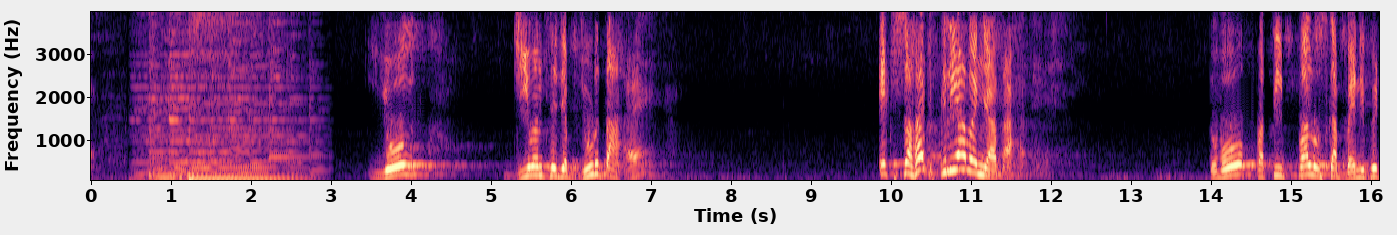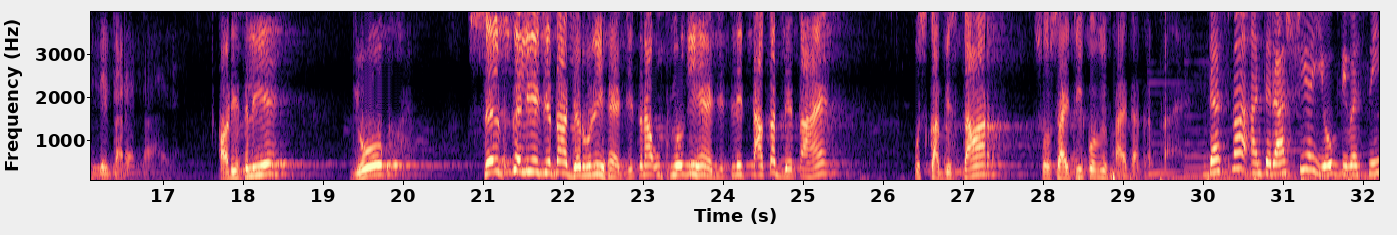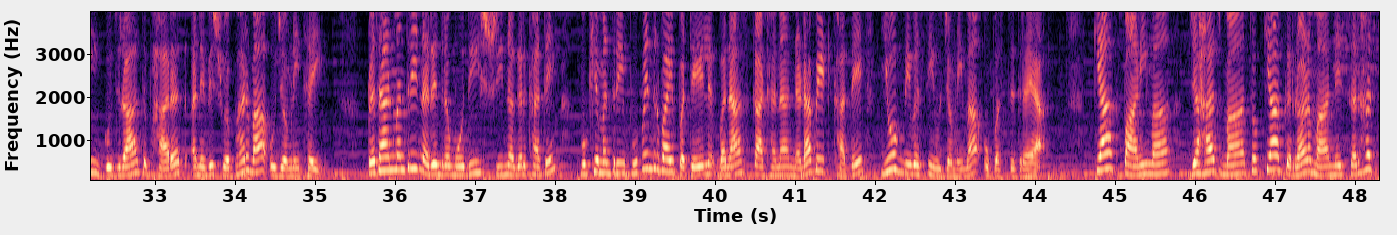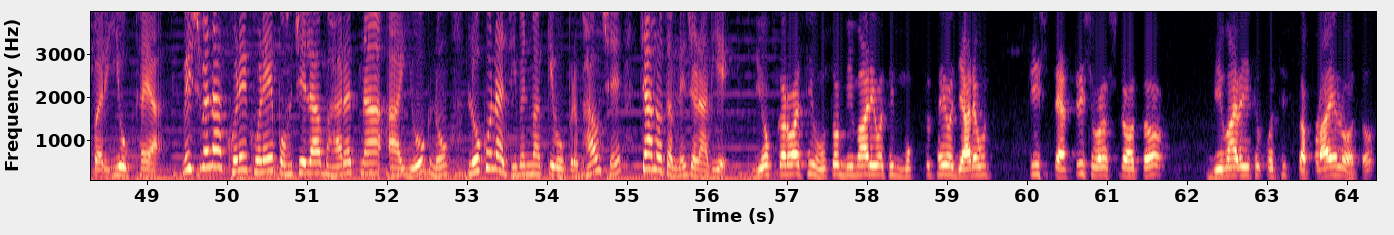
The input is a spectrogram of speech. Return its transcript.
योग जीवन से जब जुड़ता है एक सहज क्रिया बन जाता है तो वो प्रतिपल उसका बेनिफिट देता रहता है और इसलिए योग सेल्फ के लिए जितना जरूरी है जितना उपयोगी है जितनी ताकत देता है उसका विस्तार सोसाइटी को भी फायदा करता है દસમા આંતરરાષ્ટ્રીય યોગ દિવસની ગુજરાત ભારત અને વિશ્વભરમાં ઉજવણી થઈ પ્રધાનમંત્રી નરેન્દ્ર મોદી શ્રીનગર ખાતે, મુખ્યમંત્રી ભૂપેન્દ્રભાઈ પટેલ બનાસકાંઠાના નડાબેટ ખાતે યોગ દિવસની ઉજવણીમાં ઉપસ્થિત રહ્યા. ક્યાંક પાણીમાં, જહાજમાં તો ક્યાંક રણમાં ને સરહદ પર યોગ થયા. વિશ્વના ખૂણે ખૂણે પહોંચેલા ભારતના આ યોગનો લોકોના જીવનમાં કેવો પ્રભાવ છે, ચાલો તમને જણાવીએ. યોગ કરવાથી હું તો બીમારીઓથી મુક્ત થયો. જ્યારે હું ત્રીસ, તેત્રીસ વર્ષનો હતો, બીમારીથી સપડાયેલો હતો.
